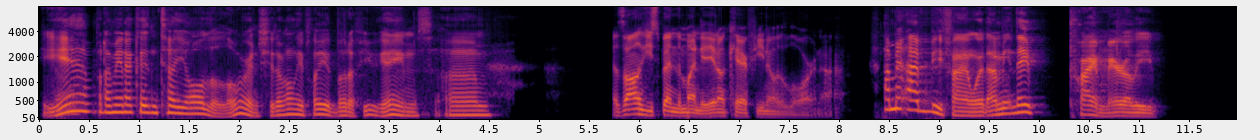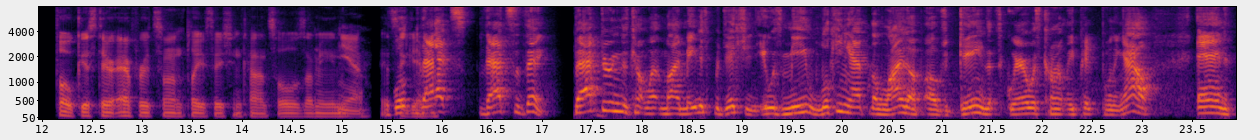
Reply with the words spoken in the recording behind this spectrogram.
Yeah, but I mean, I couldn't tell you all the lore and shit. I've only played but a few games. Um, As long as you spend the money, they don't care if you know the lore or not. I mean, I'd be fine with. I mean, they primarily focus their efforts on PlayStation consoles. I mean, Yeah. it's Well, a that's that's the thing. Back during the time I made this prediction, it was me looking at the lineup of games that Square was currently pick, putting out, and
